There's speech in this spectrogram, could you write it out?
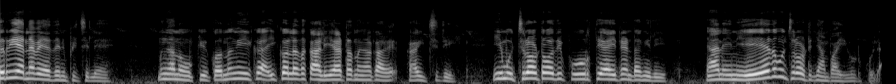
ഇത്രയും എന്നെ വേദനിപ്പിച്ചില്ലേ? നിങ്ങൾ നോക്കിക്കോ. നിങ്ങൾ ഈ കൈക്കൊല്ലാത്ത കളിയാട്ടം നിങ്ങൾ കഴിച്ചിട്ട് കഴിച്ചിട്ടേ. ഈ മുച്ചിലോട്ട് ഓതി പൂർത്തിയായിട്ടുണ്ടെങ്കിൽ ഞാൻ ഇനി ഏത് മുച്ചിലോട്ട് ഞാൻ പൈ കൊടുക്കില്ല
